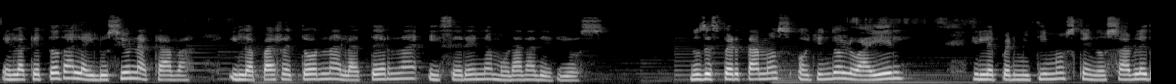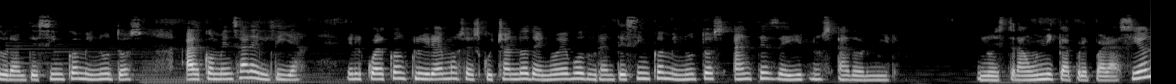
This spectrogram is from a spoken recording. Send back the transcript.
en la que toda la ilusión acaba y la paz retorna a la eterna y serena morada de Dios. Nos despertamos oyéndolo a Él y le permitimos que nos hable durante cinco minutos al comenzar el día, el cual concluiremos escuchando de nuevo durante cinco minutos antes de irnos a dormir. Nuestra única preparación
